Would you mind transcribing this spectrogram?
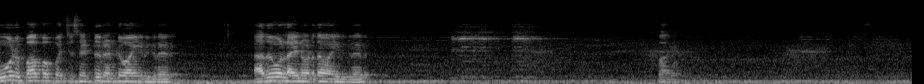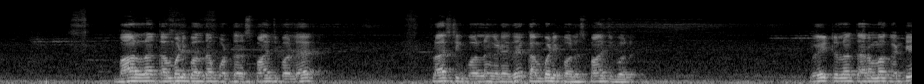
மூணு பாப்பா பச்சு செட்டு ரெண்டு வாங்கியிருக்கிறாரு. அதுவும் லைனோட தான் வாங்கியிருக்கிறாரு. பாருங்க. பால்லாம் கம்பெனி பால் தான் போட்ட ஸ்பாஞ்ச் பால் பிளாஸ்டிக் பால்லாம் கிடையாது கம்பெனி பால் ஸ்பாஞ்ச் பால் வெயிட்டெல்லாம் தரமாக கட்டி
